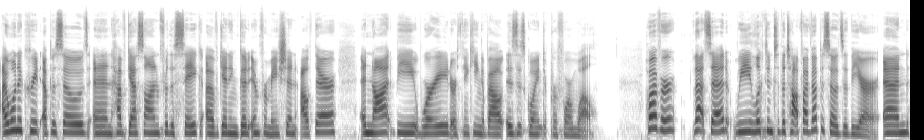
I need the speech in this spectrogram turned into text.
I want to create episodes and have guests on for the sake of getting good information out there and not be worried or thinking about is this going to perform well. However, that said, we looked into the top five episodes of the year and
